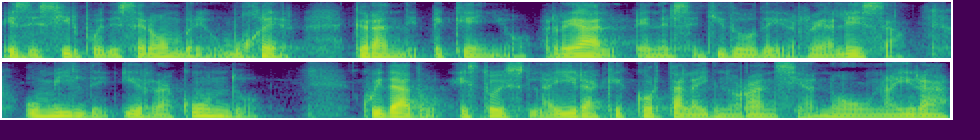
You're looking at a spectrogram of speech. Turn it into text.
Es decir, puede ser hombre o mujer, grande, pequeño, real en el sentido de realeza, humilde, irracundo. Cuidado, esto es la ira que corta la ignorancia, no una ira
